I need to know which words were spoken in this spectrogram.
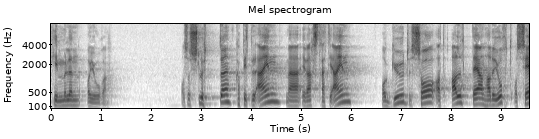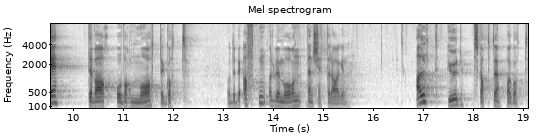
himmelen og jorda. Og Så slutter kapittel 1 med, i vers 31. Og Gud så at alt det han hadde gjort, og se, det var overmåte godt. Og Det ble aften, og det ble morgen den sjette dagen. Alt Gud skapte, var godt.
